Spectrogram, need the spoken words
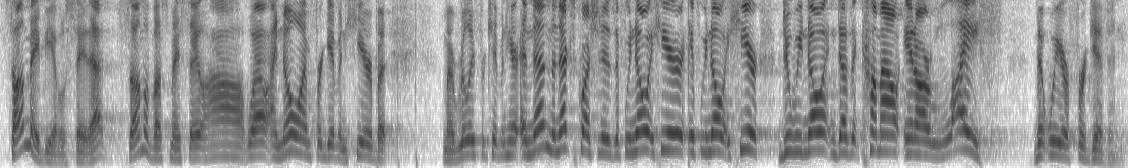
Some may be able to say that. Some of us may say, ah, oh, well, I know I'm forgiven here, but am I really forgiven here? And then the next question is if we know it here, if we know it here, do we know it and does it come out in our life that we are forgiven?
